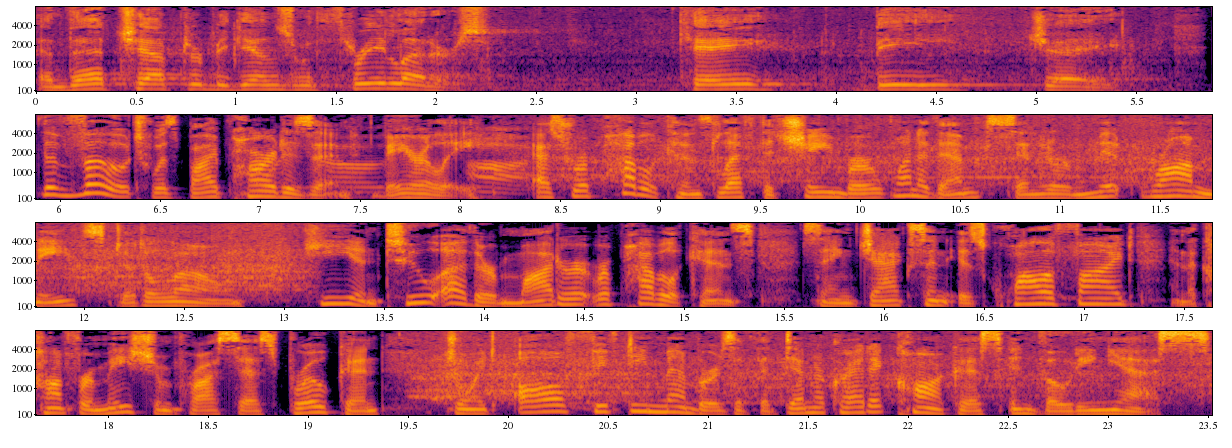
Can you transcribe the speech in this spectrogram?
And that chapter begins with three letters K, B, J. The vote was bipartisan, barely. As Republicans left the chamber, one of them, Senator Mitt Romney, stood alone. He and two other moderate Republicans, saying Jackson is qualified and the confirmation process broken, joined all 50 members of the Democratic caucus in voting yes.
